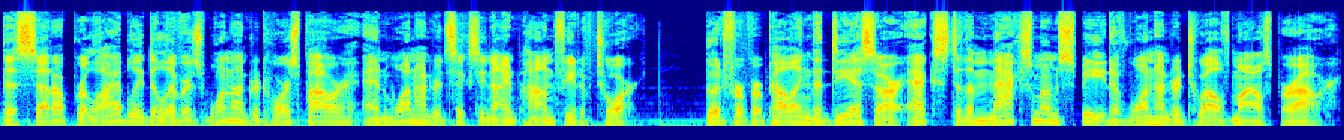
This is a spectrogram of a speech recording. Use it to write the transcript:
This setup reliably delivers 100 horsepower and 169 pound-feet of torque, good for propelling the DSR X to the maximum speed of 112 miles per hour.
